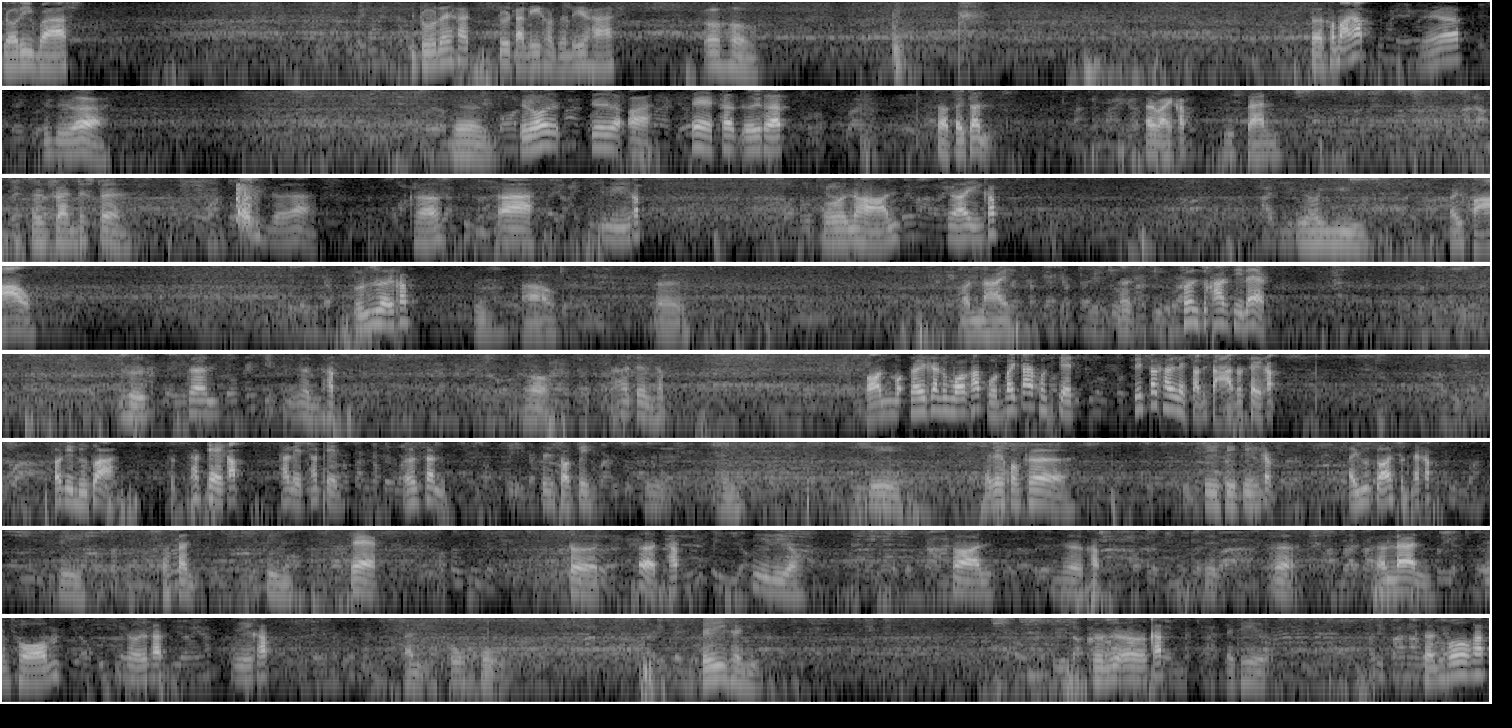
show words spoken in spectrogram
จอร์ดี้บาสไม่ได้นะครับดูได้ฮะดูตาดีของจอร์ดี้บาสโอ้โหเกิดเข้ามาครับนี่ครับนี่คือว่าเออเดี๋ยวเราเจออ่าเอ๊ะครับเอ้ยครับ สอดไตเติ้ลต่างกันใหม่ครับอะไรครับมิสแตนอดัมเบนเอลแฟนเดสเตอร์บอลตัวเดี๋ยวอะขวาครับขึ้นมาอ่าได้หลายทีนี่ครับบอลโดนโอนหารไม่ว่าอะไรอะไรครับอายิมเดี๋ยวยิงไปฝาไปฟาวไปเลยนะครับลุ้นเลยครับฟาวเจออายิมเออออนไลน์ครับแกครับในช่วงเอ่อ15ทีแรกเฟิร์นสุขานาทีแรกคือเดินใกล้เคียงกันเงินครับก็ให้เต้นครับก่อนเซอร์จันทร์บอลครับผลไบต้าคอนสเตทซิสตันทันเลสสันสาตัวเซครับเขาดีดูกว่าถ้าเจครับทันเลสถ้าเจนเออสั้นเป็นสองปี อืมอืมนี่ ในเรื่องของเธอสี่สี่ปีครับ อายุน้อยสุดนะครับที่วอสันสี่แรกเติดเติดครับนี่เดียวก่อนเออครับเอออันแรนเปลี่ยนโฉมเลยครับ นี่ครับ อัน โอ้โหเฮ้ยใครอยู่ เออครับไอ้ที่เทิร์นโคครับ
